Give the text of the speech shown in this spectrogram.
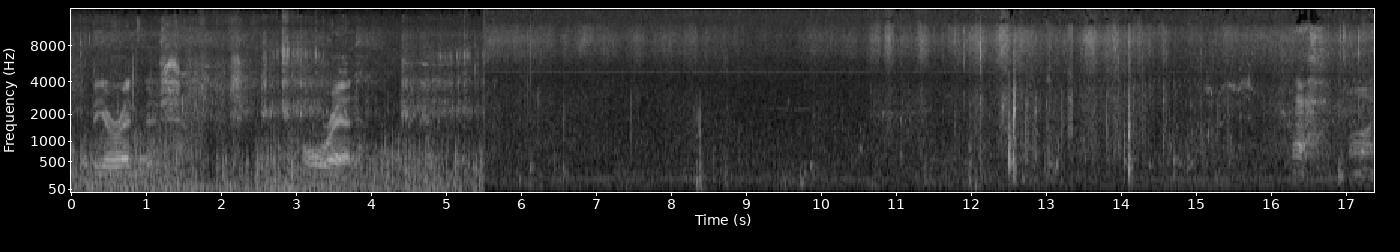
That would be a redfish. All red. Ah, come on.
